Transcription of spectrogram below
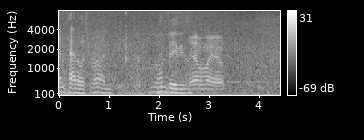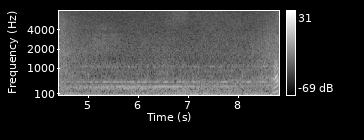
Run, Catalyst, run. Run, baby. Yeah, I'm on my own. Oh.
